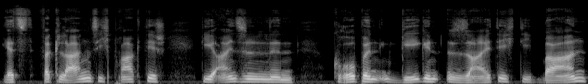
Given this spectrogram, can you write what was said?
Jetzt verklagen sich praktisch die einzelnen Gruppen gegenseitig. Die Bahn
